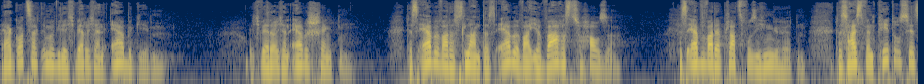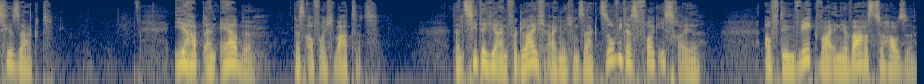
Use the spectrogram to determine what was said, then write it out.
Ja, Gott sagt immer wieder, ich werde euch ein Erbe geben. Ich werde euch ein Erbe schenken. Das Erbe war das Land, das Erbe war ihr wahres Zuhause. Das Erbe war der Platz, wo sie hingehörten. Das heißt, wenn Petrus jetzt hier sagt, ihr habt ein Erbe, das auf euch wartet, dann zieht er hier einen Vergleich eigentlich und sagt, so wie das Volk Israel auf dem Weg war in ihr wahres Zuhause,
